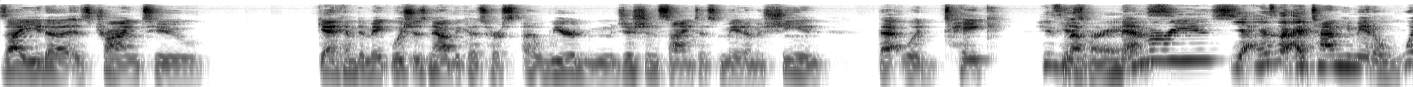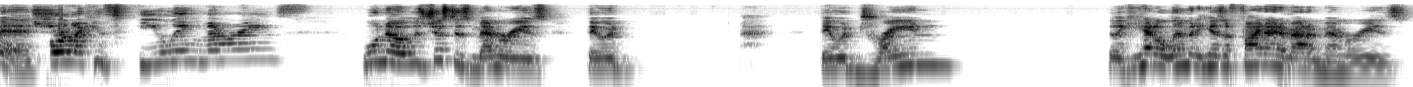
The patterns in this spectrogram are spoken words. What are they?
Zaida is trying to get him to make wishes now because her a weird magician scientist made a machine that would take His, his memories. memories Yeah, his every time he made a wish. or like his feeling memories. well, no, it was just his memories. They would they would drain. Like he had a limit. He has a finite amount of memories,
